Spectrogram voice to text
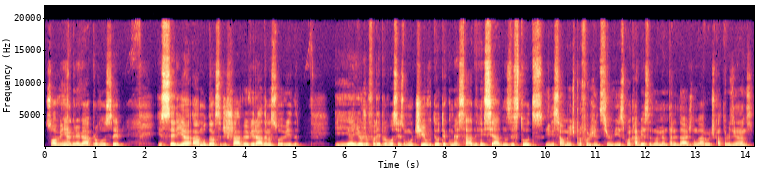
só vem agregar para você, isso seria a mudança de chave, a virada na sua vida. E aí eu já falei para vocês o motivo de eu ter começado, iniciado nos estudos, inicialmente para fugir do serviço, com a cabeça de uma mentalidade de um garoto de 14 anos.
